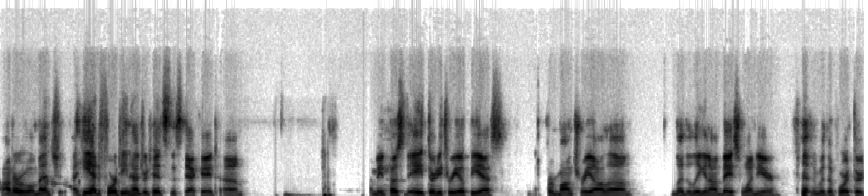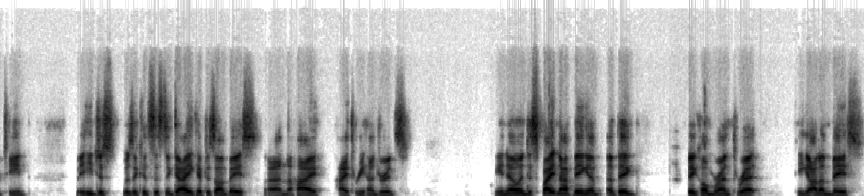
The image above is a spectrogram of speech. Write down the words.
Honorable mention. He had 1,400 hits this decade. Um, I mean, posted 833 OPS for Montreal. Um, led the league in on base one year with a 413. But he just was a consistent guy. He kept his on base uh, in the high high 300s. You know, and despite not being a, a big big home run threat, he got on base.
